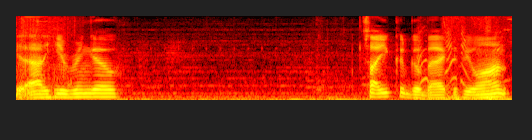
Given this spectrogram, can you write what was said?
Get out of here, Ringo. So you could go back if you want.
